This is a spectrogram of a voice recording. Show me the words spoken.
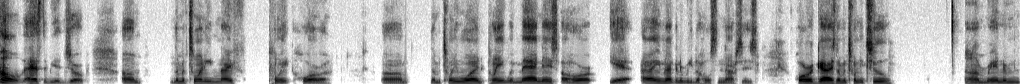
Oh, that has to be a joke. Um, number 29th point horror. Um, number 21, playing with madness, a horror. Yeah, I'm not gonna read the whole synopsis. Horror guys, number 22. Um, random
